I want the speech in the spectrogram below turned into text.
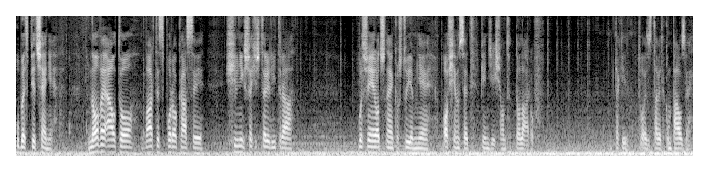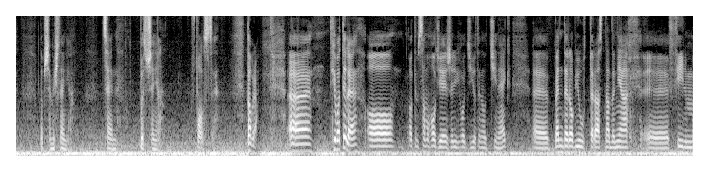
ubezpieczenie. Nowe auto, warte sporo kasy, silnik 6,4 litra, ubezpieczenie roczne kosztuje mnie 850 dolarów taki, zostawię taką pauzę do przemyślenia cen ubezpieczenia w Polsce. Dobra, e, chyba tyle o, o tym samochodzie, jeżeli chodzi o ten odcinek. E, będę robił teraz na dniach e, film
